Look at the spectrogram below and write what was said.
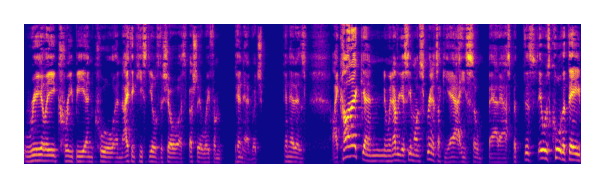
really creepy and cool, and I think he steals the show, especially away from Pinhead, which Pinhead is iconic, and whenever you see him on screen, it's like, yeah, he's so badass. But this, it was cool that they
